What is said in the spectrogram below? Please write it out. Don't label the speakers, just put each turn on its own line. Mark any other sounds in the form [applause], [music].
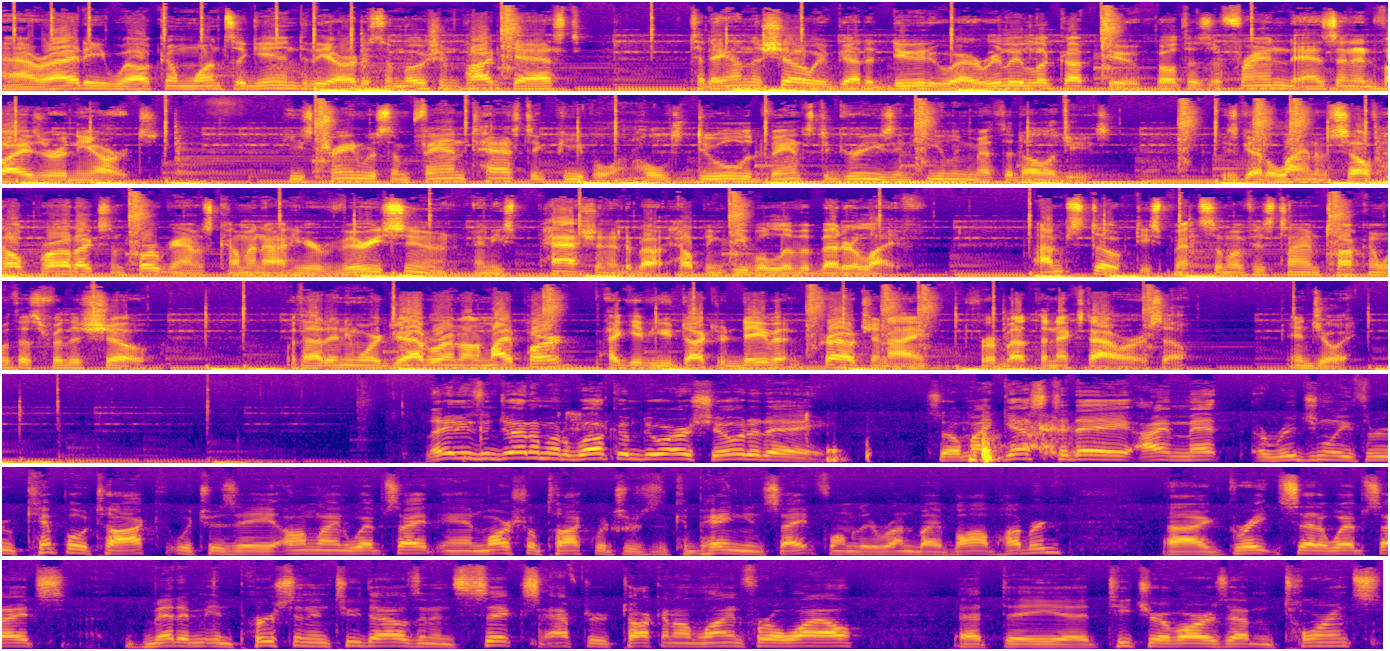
Alrighty, welcome once again to the Artist of Motion podcast. Today on the show, we've got a dude who I really look up to, both as a friend as an advisor in the arts. He's trained with some fantastic people and holds dual advanced degrees in healing methodologies. He's got a line of self help products and programs coming out here very soon, and he's passionate about helping people live a better life. I'm stoked he spent some of his time talking with us for this show. Without any more jabbering on my part, I give you Dr. David Crouch and I for about the next hour or so. Enjoy. Ladies and gentlemen, welcome to our show today. So my guest today, I met originally through Kempo Talk, which was a online website, and Martial Talk, which was a companion site formerly run by Bob Hubbard. Uh, great set of websites. Met him in person in 2006 after talking online for a while at a uh, teacher of ours out in Torrance.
